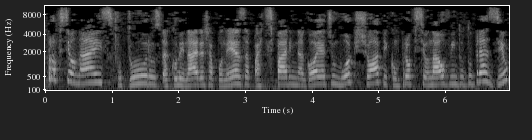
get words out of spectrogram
Profissionais futuros da culinária japonesa participaram em Nagoya de um workshop com um profissional vindo do Brasil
